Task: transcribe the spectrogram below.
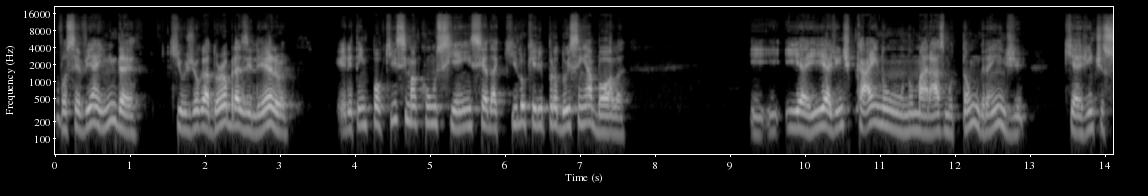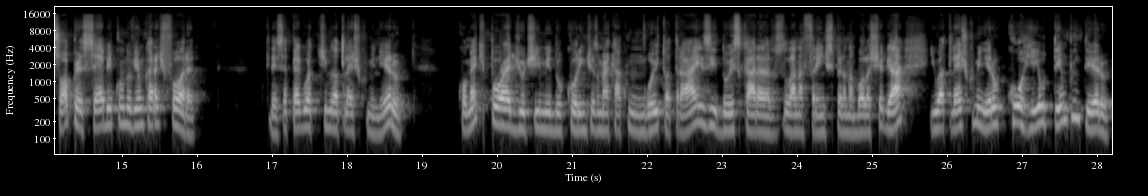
você vê ainda que o jogador brasileiro ele tem pouquíssima consciência daquilo que ele produz sem a bola. E, e, e aí a gente cai num, num marasmo tão grande que a gente só percebe quando vê um cara de fora. Que daí você pega o time do Atlético Mineiro, como é que pode o time do Corinthians marcar com oito atrás e dois caras lá na frente esperando a bola chegar e o Atlético Mineiro correr o tempo inteiro?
